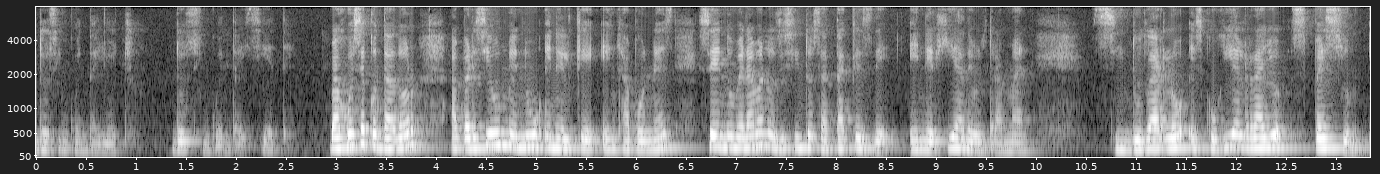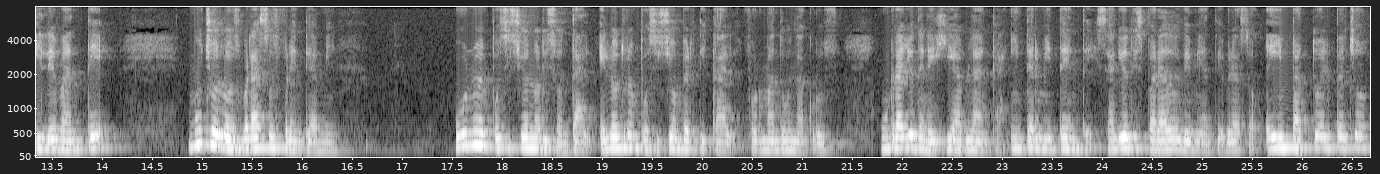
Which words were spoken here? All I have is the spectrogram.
2.58, 257. Bajo ese contador aparecía un menú en el que en japonés se enumeraban los distintos ataques de energía de Ultraman. Sin dudarlo, escogí el rayo Specium y levanté mucho los brazos frente a mí. Uno en posición horizontal, el otro en posición vertical, formando una cruz. Un rayo de energía blanca, intermitente, salió disparado de mi antebrazo e impactó el pecho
